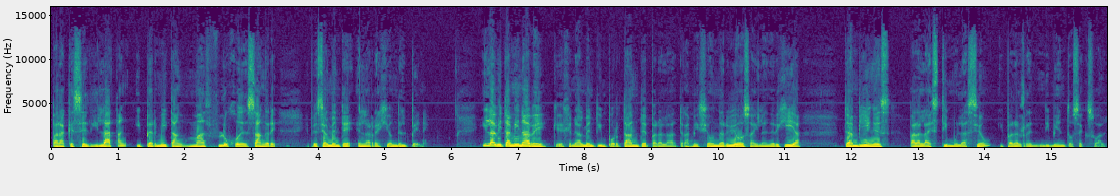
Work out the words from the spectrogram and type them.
para que se dilatan y permitan más flujo de sangre, especialmente en la región del pene. Y la vitamina B, que es generalmente importante para la transmisión nerviosa y la energía, también es para la estimulación y para el rendimiento sexual.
